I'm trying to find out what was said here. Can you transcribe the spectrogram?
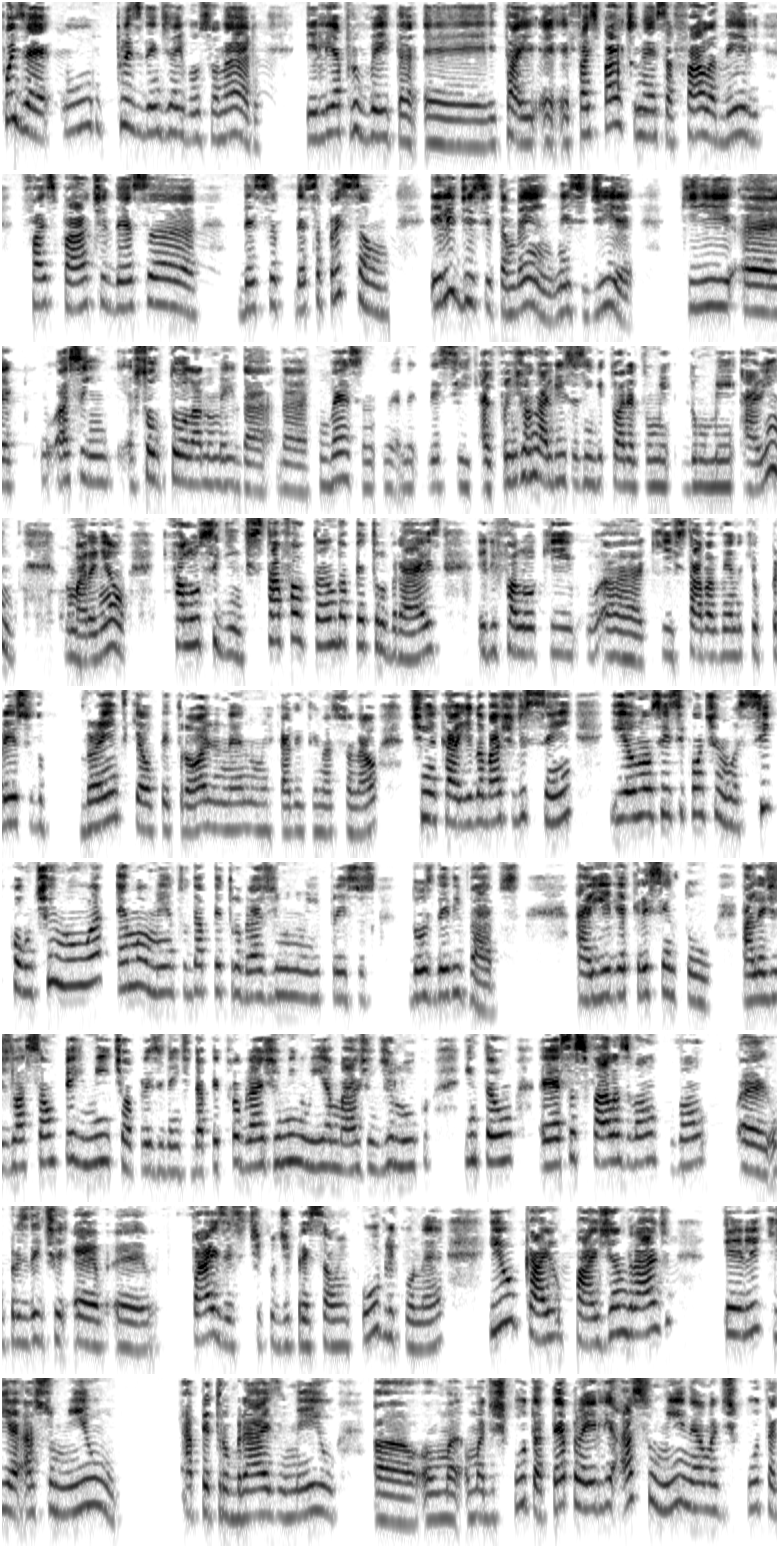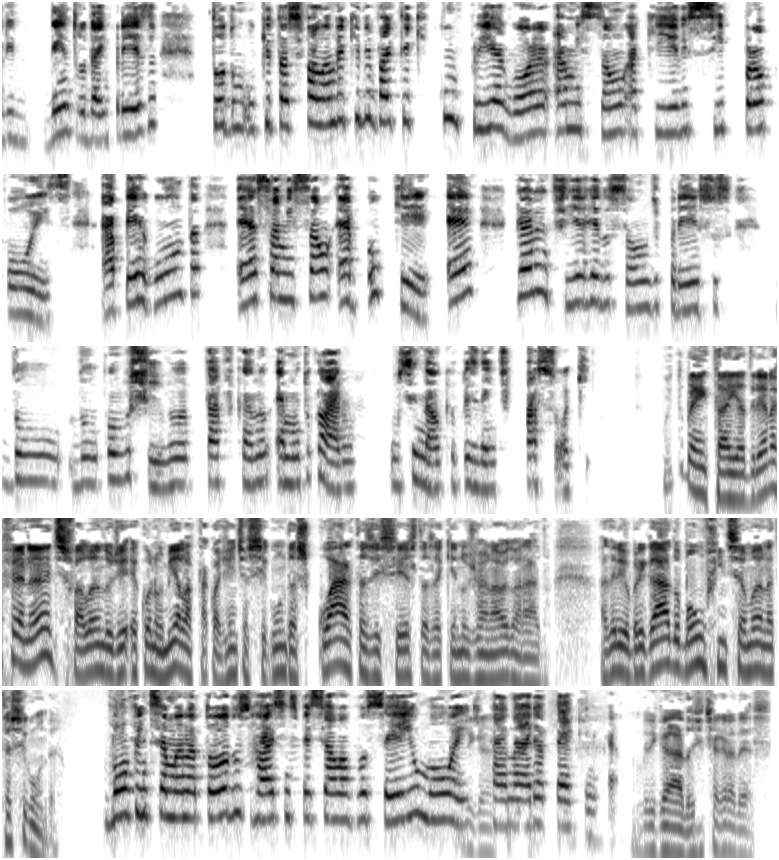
Pois é, o presidente Jair Bolsonaro, ele aproveita, é, tá, é, é, faz parte, né, essa fala dele faz parte dessa, dessa, dessa pressão. Ele disse também, nesse dia, que, é, assim, soltou lá no meio da, da conversa, né, né desse, foi em jornalistas em Vitória do, do Mearim, no Maranhão, falou o seguinte: está faltando a Petrobras. Ele falou que, uh, que estava vendo que o preço do Brent, que é o petróleo, né, no mercado internacional, tinha caído abaixo de 100 e eu não sei se continua. Se continua, é momento da Petrobras diminuir preços dos derivados. Aí ele acrescentou: a legislação permite ao presidente da Petrobras diminuir a margem de lucro. Então, essas falas vão, vão é, o presidente é, é, faz esse tipo de pressão em público, né? E o Caio Paz de Andrade ele que assumiu a Petrobras em meio a uma, uma disputa, até para ele assumir né, uma disputa ali dentro da empresa, todo o que está se falando é que ele vai ter que cumprir agora a missão a que ele se propôs. A pergunta, essa missão é o quê? É garantir a redução de preços do, do combustível. Está ficando, é muito claro o sinal que o presidente passou aqui. Muito bem, tá aí Adriana Fernandes falando de economia, ela está com a gente às segundas, quartas e sextas aqui no Jornal Eldorado. Adri, obrigado, bom fim de semana, até segunda. Bom fim de semana a todos, Raíssa em especial a você e o Mo aí, que está na área técnica. Obrigado, a gente agradece.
